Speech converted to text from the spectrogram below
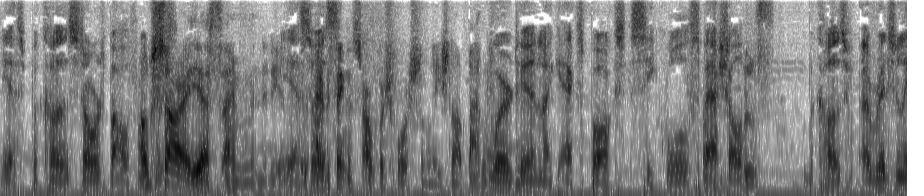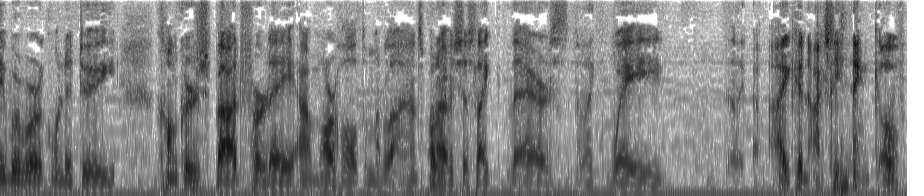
yes, because Star Wars Battlefront. Oh, is- sorry, yes, I'm an idiot. Yeah, so I was thinking Star Wars Force Unleashed, not Battlefront. We're doing like Xbox sequel special. Sequels. Because originally we were going to do Conker's Bad Fur Day and Marvel Ultimate Alliance, but I was just like, there's like way. Like, I can actually think of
